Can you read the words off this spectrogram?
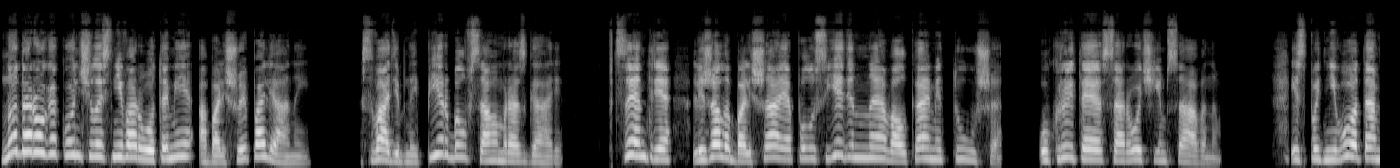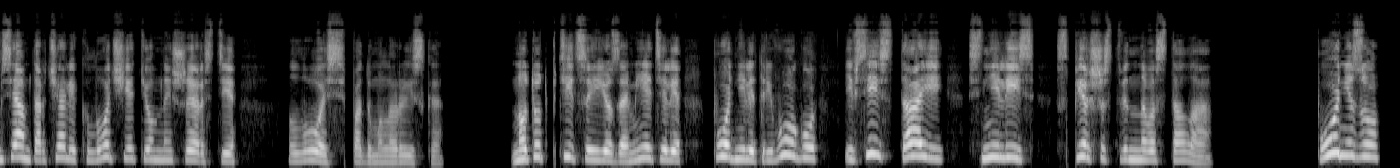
Но дорога кончилась не воротами, а большой поляной. Свадебный пир был в самом разгаре. В центре лежала большая, полусъеденная волками туша, укрытая сорочьим саваном. Из-под него там-сям торчали клочья темной шерсти. «Лось», — подумала Рыска. Но тут птицы ее заметили, подняли тревогу и всей стаей снялись с пиршественного стола. Понизу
